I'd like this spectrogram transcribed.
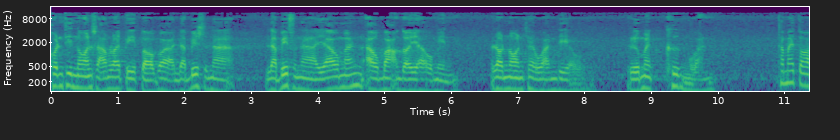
คนที่นอนสามร้อยปีตอบว่าลาบิสนาลาบิสนายาวมัน เอาบาดอยาวมิน เรานอนแค่วันเดียว หรือไม่ครึ่งวันทำไมตอบ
